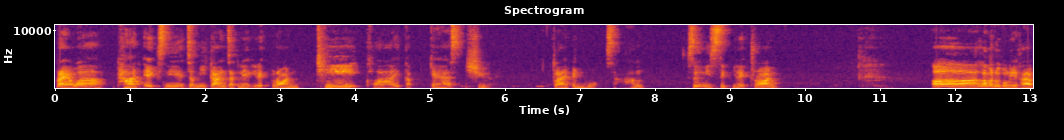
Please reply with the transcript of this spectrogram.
แปลว่าธาตุ X นี้จะมีการจัดเรียงอิเล็กตรอนที่คล้ายกับแก๊สเฉื่อยกลายเป็นบวก 3 ซึ่งมี 10 อิเล็กตรอนเเรามาดูตรงนี้ครับ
